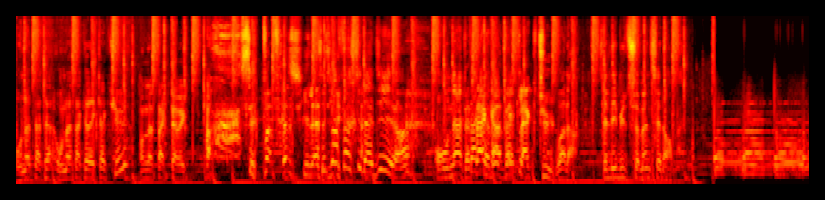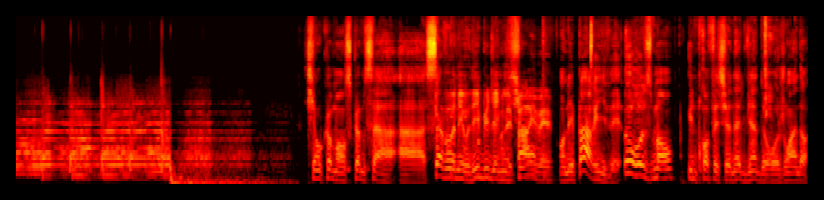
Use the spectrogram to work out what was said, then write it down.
On attaque, on attaque avec l'actu? On attaque avec... c'est pas facile à C'est dire. pas facile à dire. hein. On attaque avec, avec l'actu. Voilà, c'est le début de semaine, c'est normal. Si on commence comme ça à savonner au début de l'émission, pas on n'est pas arrivé. Heureusement, une professionnelle vient de rejoindre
